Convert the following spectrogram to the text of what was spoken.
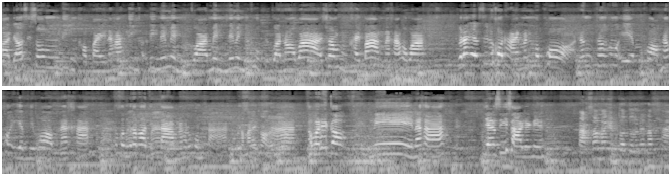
อเดี๋ยวสิส่งลิงก์เข้าไปนะคะลิงก์ลิงก์ในเมนดีกว่าเมนในเมนยูทูบดีกว่าเนอะว่าช่องของใครบ้างนะคะ เพราะว่า เวลาเอฟซีเป็นคนถ่ายมันบ่พอทั้งทั้งของเอ็มพร้อมทั้งของเอ็มที่พร้อมนะคะ ทุกคนก็ต้องรอติดตามนะคะทุกคนค่ะทำมาได้ก่อนเลยอ่าเข้ามาในกล่องนี่นะคะอย่างซีสาวอย่างนี้ฝากช่องน้องเอ็มตัวตัวด้วยนะคะ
